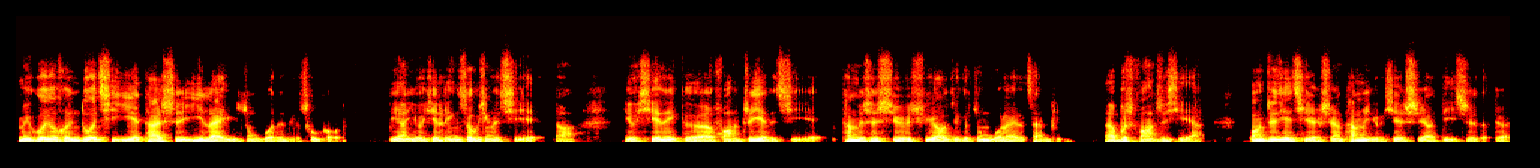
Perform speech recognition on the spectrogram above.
美国有很多企业，它是依赖于中国的这个出口的，比方有一些零售型的企业啊，有些那个纺织业的企业，他们是需需要这个中国来的产品，而不是纺织鞋啊。纺织业企业实际上他们有些是要抵制的，对吧？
